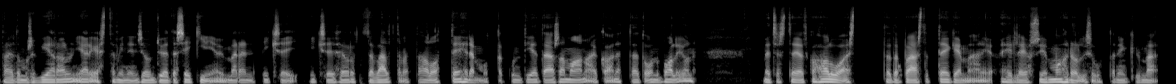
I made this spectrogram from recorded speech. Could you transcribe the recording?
tai tuommoisen vierailun järjestäminen, niin se on työtä sekin ja ymmärrän, että miksei, miksei seurat tätä välttämättä halua tehdä, mutta kun tietää samaan aikaan, että, että on paljon metsästäjiä, jotka haluaisi tätä päästä tekemään ja heillä ei ole siihen mahdollisuutta, niin kyllä mä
